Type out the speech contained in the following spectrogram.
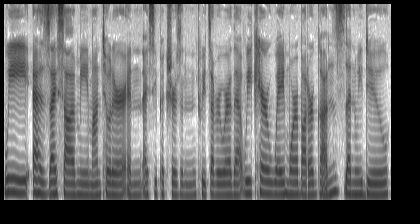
we, as I saw a meme on Twitter and I see pictures and tweets everywhere, that we care way more about our guns than we do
